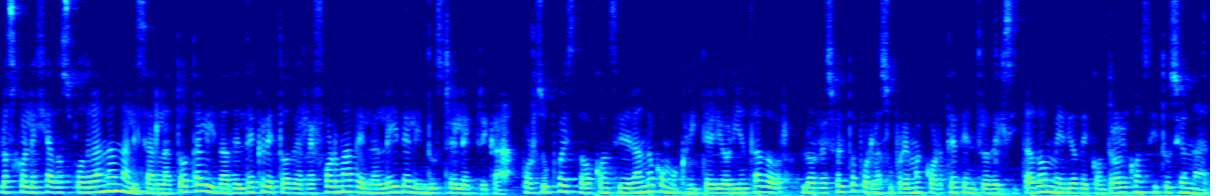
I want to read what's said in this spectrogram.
los colegiados podrán analizar la totalidad del decreto de reforma de la ley de la industria eléctrica, por supuesto considerando como criterio orientador lo resuelto por la Suprema Corte dentro del citado medio de control constitucional.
